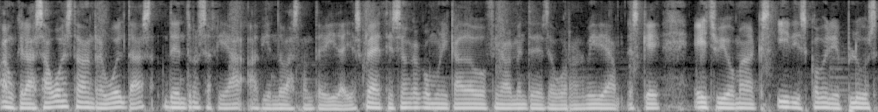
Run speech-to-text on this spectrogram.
aunque las aguas estaban revueltas, dentro seguía habiendo bastante vida. Y es que la decisión que ha comunicado finalmente desde Warner Media es que HBO Max y Discovery Plus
